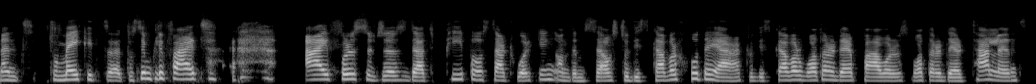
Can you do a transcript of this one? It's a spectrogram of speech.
And to make it, uh, to simplify it, I first suggest that people start working on themselves to discover who they are, to discover what are their powers, what are their talents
